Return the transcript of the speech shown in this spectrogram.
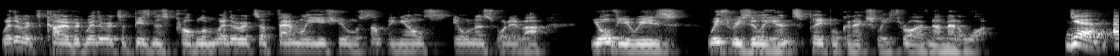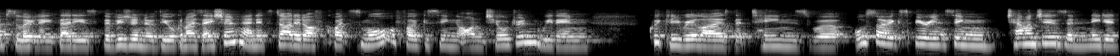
whether it's COVID, whether it's a business problem, whether it's a family issue or something else, illness, whatever, your view is with resilience, people can actually thrive no matter what. Yeah, absolutely. That is the vision of the organisation. And it started off quite small, focusing on children. We then quickly realised that teens were also experiencing challenges and needed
